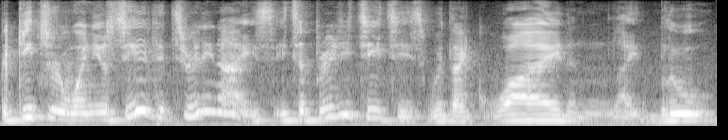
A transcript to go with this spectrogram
Bekitzer, when you see it, it's really nice. It's a pretty tzitzis with like white and light blue.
